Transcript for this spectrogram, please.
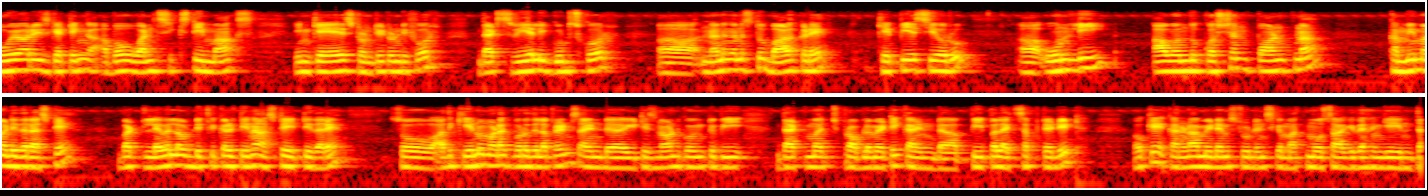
who are is getting above one sixty marks in K S twenty twenty four that's really good score ನನಗನ್ನಿಸ್ತು ಭಾಳ ಕಡೆ ಕೆ ಪಿ ಎಸ್ ಸಿ ಅವರು ಓನ್ಲಿ ಆ ಒಂದು ಕ್ವಶನ್ ಪಾಯಿಂಟ್ನ ಕಮ್ಮಿ ಮಾಡಿದ್ದಾರೆ ಅಷ್ಟೇ ಬಟ್ ಲೆವೆಲ್ ಆಫ್ ಡಿಫಿಕಲ್ಟಿನ ಅಷ್ಟೇ ಇಟ್ಟಿದ್ದಾರೆ. ಸೊ ಅದಕ್ಕೆ ಏನೂ ಮಾಡೋಕ್ಕೆ ಬರೋದಿಲ್ಲ friends and it is not going to be that much problematic and people accepted it okay Kannada medium ಸ್ಟೂಡೆಂಟ್ಸ್ಗೆ ಮತ್ತೆ ಮೋಸ ಆಗಿದೆ, ಹಾಗೆ ಇಂತ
